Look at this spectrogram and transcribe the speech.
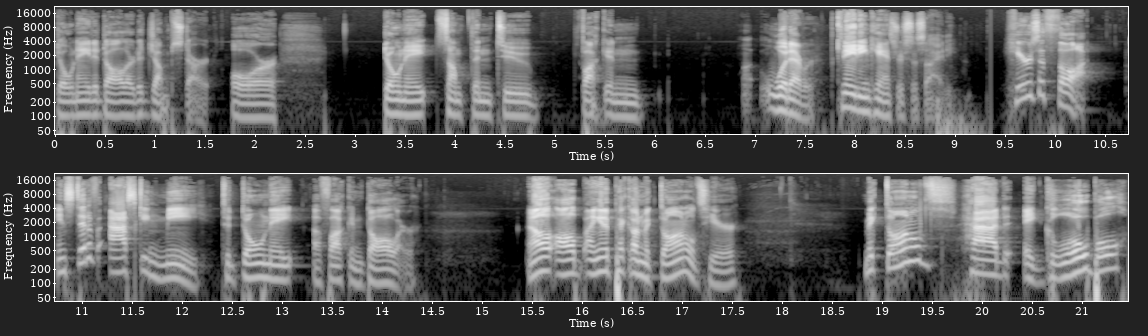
donate a dollar to Jumpstart or donate something to fucking whatever, Canadian Cancer Society. Here's a thought. Instead of asking me to donate a fucking dollar, and I'll, I'll, I'm going to pick on McDonald's here. McDonald's had a global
